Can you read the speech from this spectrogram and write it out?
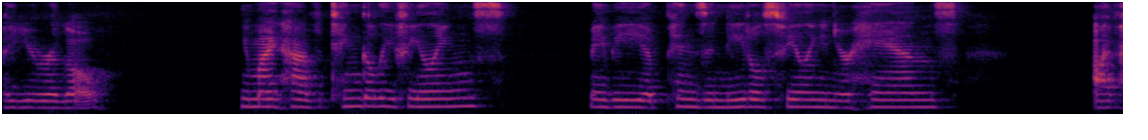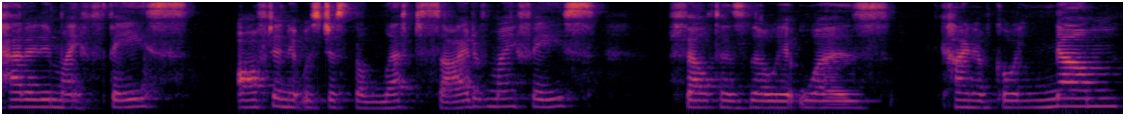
a year ago. You might have tingly feelings, maybe a pins and needles feeling in your hands. I've had it in my face often it was just the left side of my face, felt as though it was kind of going numb,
